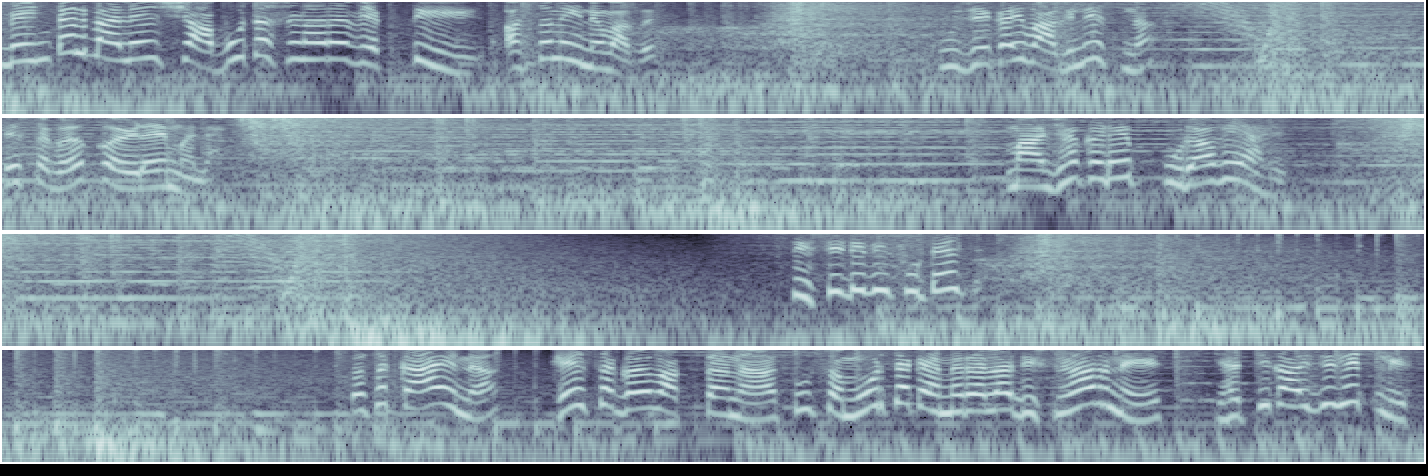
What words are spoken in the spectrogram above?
मेंटल बॅलन्स शाबूत असणारा व्यक्ती असं नाही ना वागत? तू जे काही वागलीस ना, ते सगळं कळलंय मला. माझ्याकडे पुरावे आहेत. CCTV footage? तसं काय ना, हे सगळं वागताना तू समोरच्या कॅमेऱ्याला दिसणार नाहीस, ह्याची काळजी घेतलीस,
